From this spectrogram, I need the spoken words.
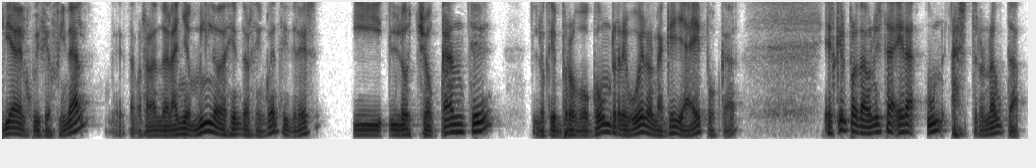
Día del Juicio Final. Estamos hablando del año 1953. Y lo chocante, lo que provocó un revuelo en aquella época, es que el protagonista era un astronauta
